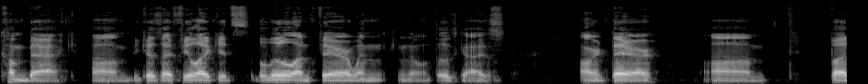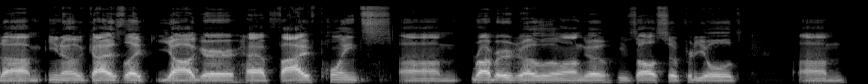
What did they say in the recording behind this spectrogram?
come back, um, because I feel like it's a little unfair when you know those guys aren't there. Um, but um, you know, guys like Jagr have five points. Um, Robert who's also pretty old, um,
